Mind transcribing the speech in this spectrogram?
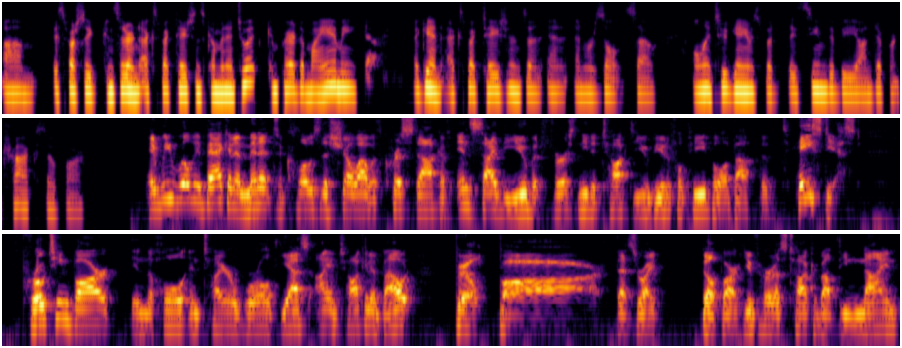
um, especially considering expectations coming into it compared to Miami. Yeah. Again, expectations and, and, and results. So only two games, but they seem to be on different tracks so far. And we will be back in a minute to close the show out with Chris Stock of Inside the U. But first, need to talk to you, beautiful people, about the tastiest protein bar in the whole entire world. Yes, I am talking about Built Bar. That's right. Built Bar. You've heard us talk about the nine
